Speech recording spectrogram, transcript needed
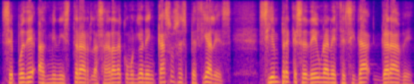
se puede administrar la Sagrada Comunión en casos especiales, siempre que se dé una necesidad grave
